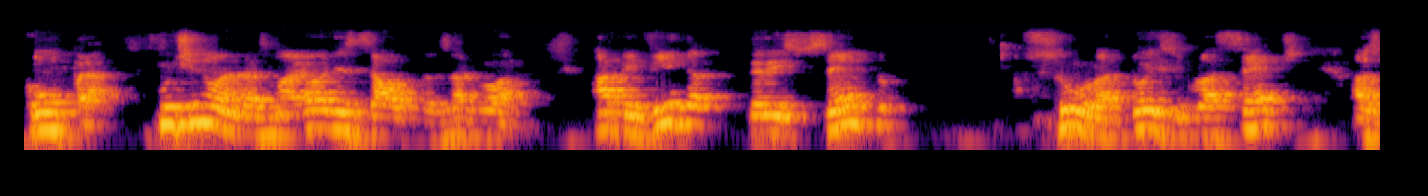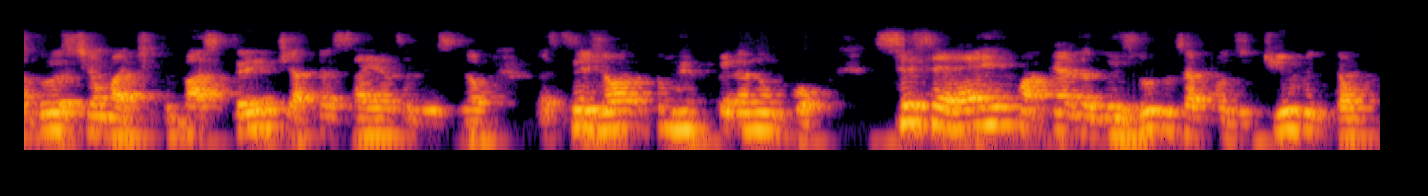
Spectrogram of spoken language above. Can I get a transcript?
comprar. Continuando, as maiores altas agora. A Bebida, 3%, Sula, 2,7%. As duas tinham batido bastante até sair essa decisão da CJ, estão recuperando um pouco. CCR, com a queda dos juros, é positivo, então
